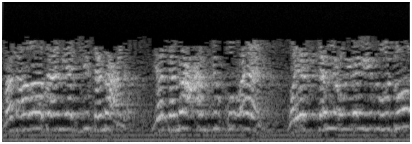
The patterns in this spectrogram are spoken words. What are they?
من أراد أن يجلس معنا يتمعن في القرآن ويستمع إليه بهدوء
